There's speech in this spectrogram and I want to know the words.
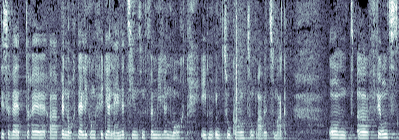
diese weitere äh, Benachteiligung für die alleinerziehenden Familien macht, eben im Zugang zum Arbeitsmarkt. Und äh, für uns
